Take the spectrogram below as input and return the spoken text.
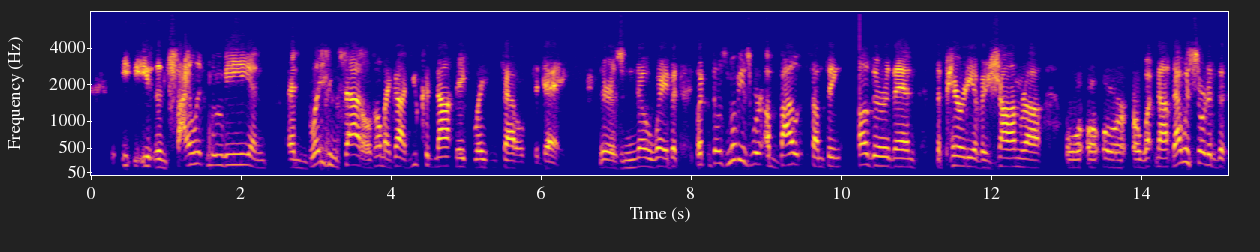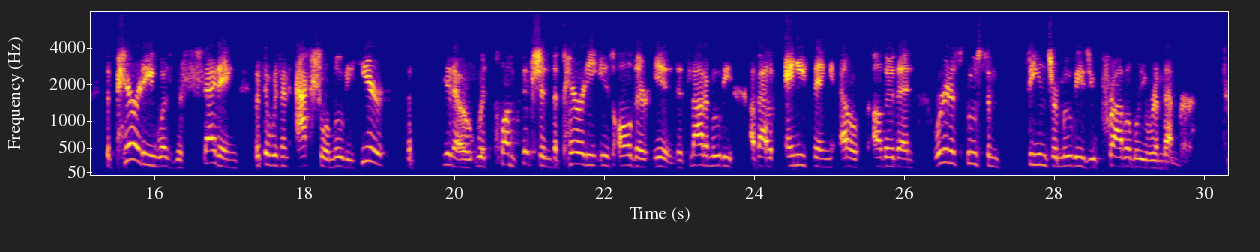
and Silent Movie and and Blazing Saddles. Oh my God, you could not make Blazing Saddles today. There is no way. But but those movies were about something other than the parody of a genre or, or, or, or whatnot. That was sort of the, the parody was the setting, but there was an actual movie here. The, you know, with Plump Fiction, the parody is all there is. It's not a movie about anything else other than we're going to spoof some scenes from movies you probably remember,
